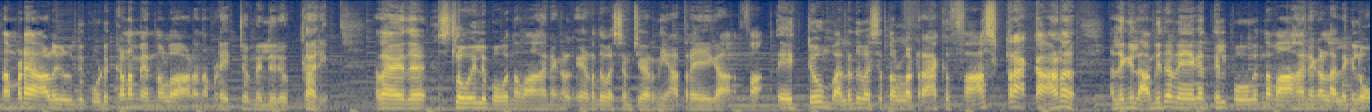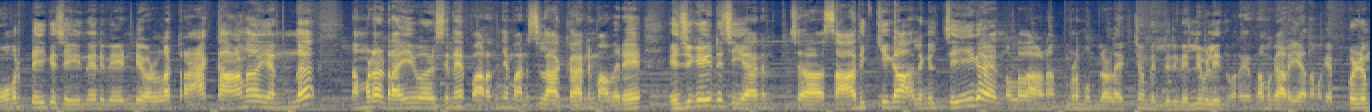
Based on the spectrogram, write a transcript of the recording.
നമ്മുടെ ആളുകൾക്ക് കൊടുക്കണം എന്നുള്ളതാണ് നമ്മുടെ ഏറ്റവും വലിയൊരു കാര്യം. അതായത് സ്ലോയിൽ പോകുന്ന വാഹനങ്ങൾ ഇടതുവശം ചേർന്ന് യാത്ര ചെയ്യുക. ഏറ്റവും വലതുവശത്തുള്ള ട്രാക്ക് ഫാസ്റ്റ് ട്രാക്ക് ആണ്. അല്ലെങ്കിൽ അമിത വേഗത്തിൽ പോകുന്ന വാഹനങ്ങൾ അല്ലെങ്കിൽ ഓവർടേക്ക് ചെയ്യുന്നതിന് വേണ്ടിയുള്ള ട്രാക്ക് ആണ് എന്ന് നമ്മുടെ ഡ്രൈവേഴ്സിനെ പറഞ്ഞ് മനസ്സിലാക്കാനും അവരെ എഡ്യൂക്കേറ്റ് ചെയ്യാനും സാധിക്കുക അല്ലെങ്കിൽ ചെയ്യുക എന്നുള്ളതാണ് നമ്മുടെ മുമ്പിലുള്ള ഏറ്റവും വലിയൊരു വെല്ലുവിളി എന്ന് പറയുന്നത്. നമുക്കറിയാം നമുക്ക് എപ്പോഴും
